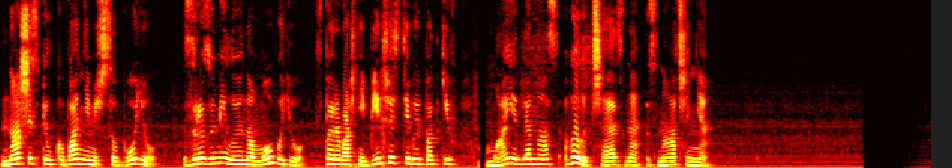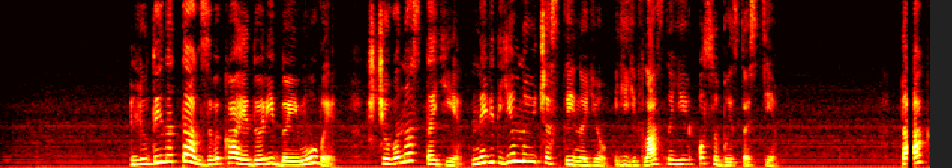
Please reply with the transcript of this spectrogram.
Наше спілкування між собою зрозумілою нам мовою в переважній більшості випадків має для нас величезне значення. Людина так звикає до рідної мови, що вона стає невід'ємною частиною її власної особистості. Так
